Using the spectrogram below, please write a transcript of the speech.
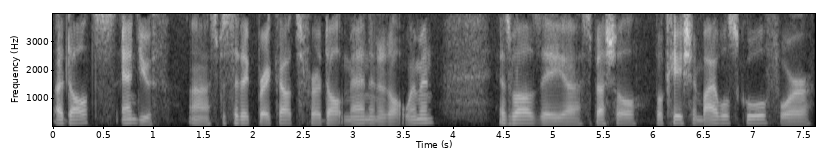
adults and youth. Uh, specific breakouts for adult men and adult women, as well as a uh, special vacation Bible school for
